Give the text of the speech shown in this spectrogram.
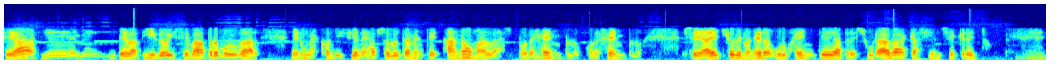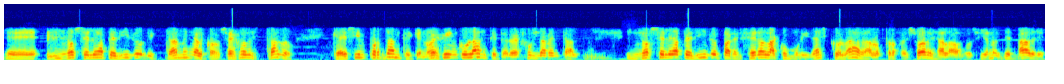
se ha mm, debatido y se va a promulgar en unas condiciones absolutamente anómalas. Por ejemplo, por ejemplo, se ha hecho de manera urgente, apresurada, casi en secreto. Eh, no se le ha pedido dictamen al Consejo de Estado, que es importante, que no es vinculante, pero es fundamental no se le ha pedido parecer a la comunidad escolar, a los profesores, a las asociaciones de padres.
